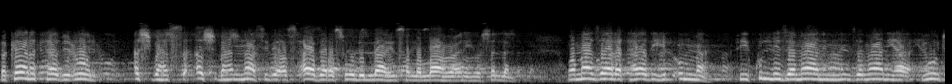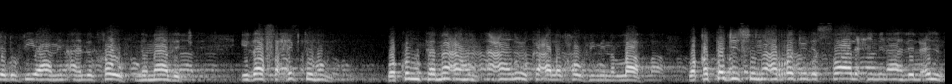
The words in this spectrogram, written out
فكان التابعون أشبه, أشبه الناس بأصحاب رسول الله صلى الله عليه وسلم. وما زالت هذه الأمة في كل زمان من زمانها يوجد فيها من أهل الخوف نماذج. إذا صحبتهم وكنت معهم أعانوك على الخوف من الله. وقد تجلس مع الرجل الصالح من أهل العلم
